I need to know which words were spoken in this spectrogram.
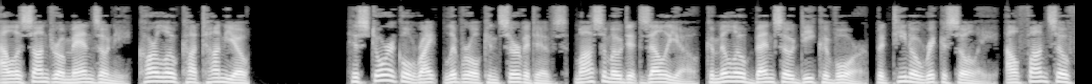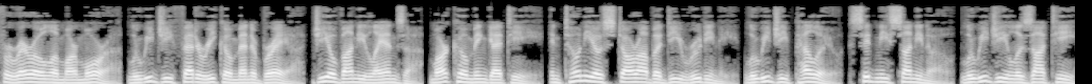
Alessandro Manzoni, Carlo Cattaneo Historical Right – Liberal Conservatives, Massimo D'Azeglio, Camillo Benso di Cavour, Bettino Ricasoli, Alfonso Ferrero La Marmora, Luigi Federico Menabrea, Giovanni Lanza, Marco Minghetti, Antonio Starabba di Rudini, Luigi Pelloux, Sidney Sonnino, Luigi Luzzatti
